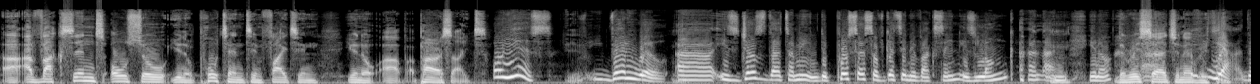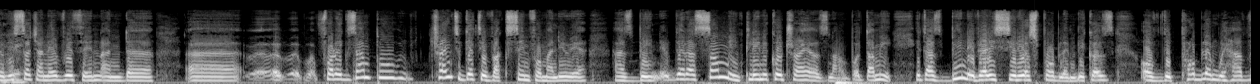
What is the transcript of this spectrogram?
uh, are vaccines also, you know, potent in fighting, you know, uh, parasites? Oh yes, v- very well. Uh, it's just that I mean the process of getting a vaccine is long, and, and you know The research and everything. Yeah, the Okay. research and everything, and uh, uh, uh, for example, trying to get a vaccine for malaria has been. There are some in clinical trials now, but I mean it has been a very serious problem because of the problem we have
